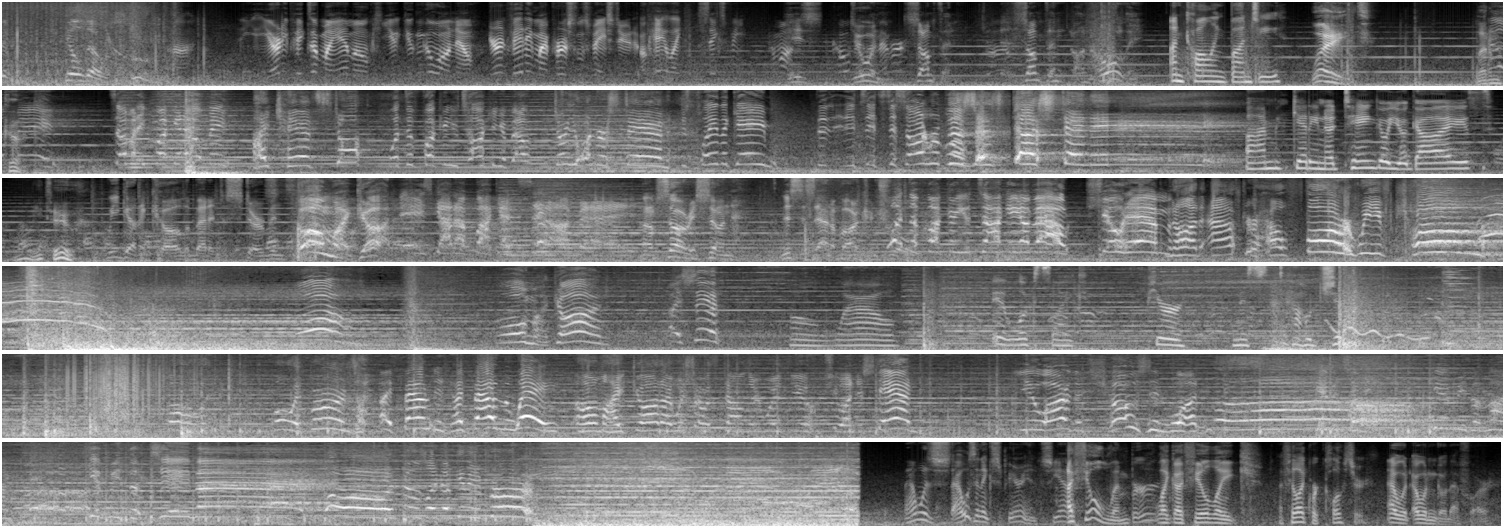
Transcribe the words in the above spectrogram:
explosive dildos. Uh, you already picked up my ammo. You, you can go on now. You're invading my personal space, dude. Okay, like six feet. Come on. He's COVID, doing remember? something. Something unholy. I'm calling Bungie. Wait. Let him cook. Somebody fucking help me! I can't stop! What the fuck are you talking about? Don't you understand? Just play the game. It's it's dishonorable. This is destiny! I'm getting a tango, you guys. Me too. We got a call about a disturbance. Oh my god! He's gonna fucking sit on me. I'm sorry, son. This is out of our control. What the fuck are you talking about? Shoot him! Not after how far we've come! Oh! Oh my god! I see it! Oh, wow. It looks like pure nostalgia. Oh, oh, it burns! I found it! I found the way! Oh my god, I wish I was down there with you! Don't you understand? You are the chosen one! Give it to me! Give me the light! Give me the T-Man! Was that was an experience, yeah. I feel limber. Like I feel like I feel like we're closer. I would I wouldn't go that far.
